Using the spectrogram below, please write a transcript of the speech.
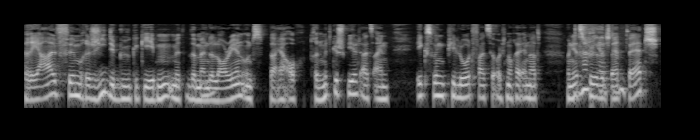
Realfilm-Regiedebüt gegeben mit The Mandalorian und daher auch drin mitgespielt als ein X-Wing-Pilot, falls ihr euch noch erinnert. Und jetzt Ach, für ja, The stimmt. Bad Batch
